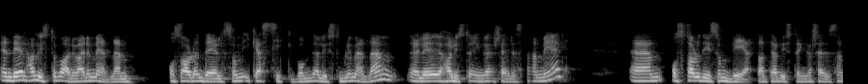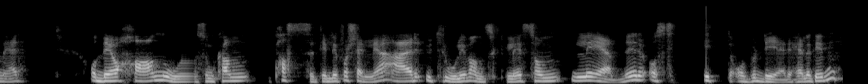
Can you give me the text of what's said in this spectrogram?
En del har lyst til å bare være medlem, og så har du en del som ikke er sikker på om de har lyst til å bli medlem, eller har lyst til å engasjere seg mer. Um, og så har du de som vet at de har lyst til å engasjere seg mer. Og det å ha noe som kan passe til de forskjellige, er utrolig vanskelig som leder å sitte og vurdere hele tiden.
